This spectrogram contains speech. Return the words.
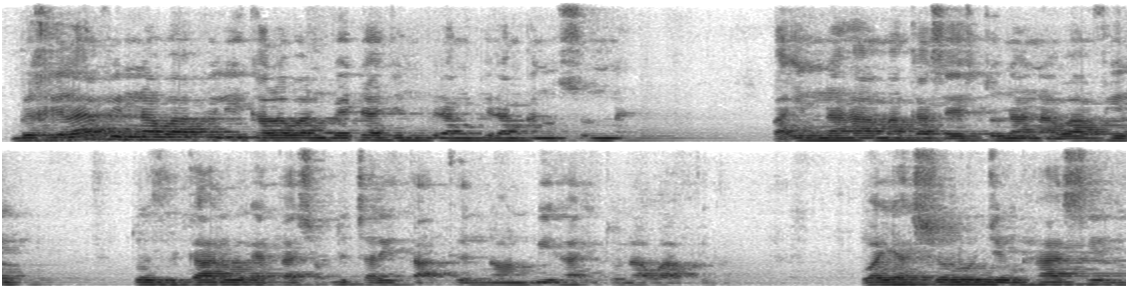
Bikhilafin nawafili kalawan beda jeung pirang-pirang anu sunnah. Fa innaha maka saestuna nawafil tuzkaru eta sok dicaritakeun naon biha itu nawafil. Wa yasulu jeung hasil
